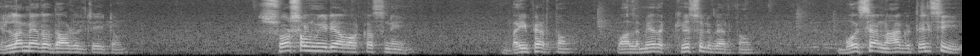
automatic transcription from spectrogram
ఇళ్ళ మీద దాడులు చేయటం సోషల్ మీడియా వర్కర్స్ని భయపెడతాం వాళ్ళ మీద కేసులు పెడతాం. బహుశా నాకు తెలిసి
